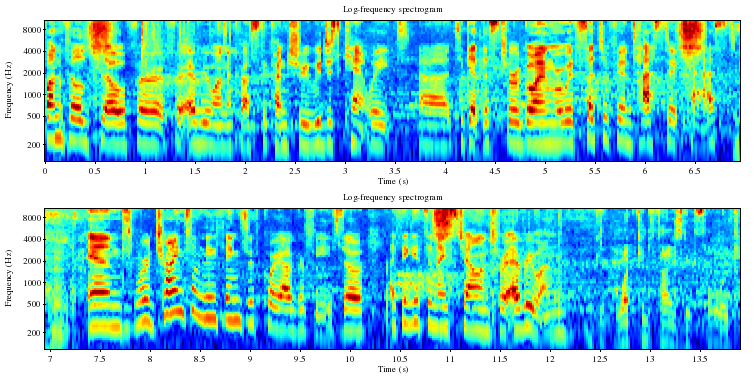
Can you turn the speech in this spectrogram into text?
fun-filled show for, for everyone across the country. We just can't wait uh, to get this tour going. We're with such a fantastic cast, mm-hmm. and we're trying some new things with choreography. So I think it's a nice challenge for everyone. What can fans look forward to?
